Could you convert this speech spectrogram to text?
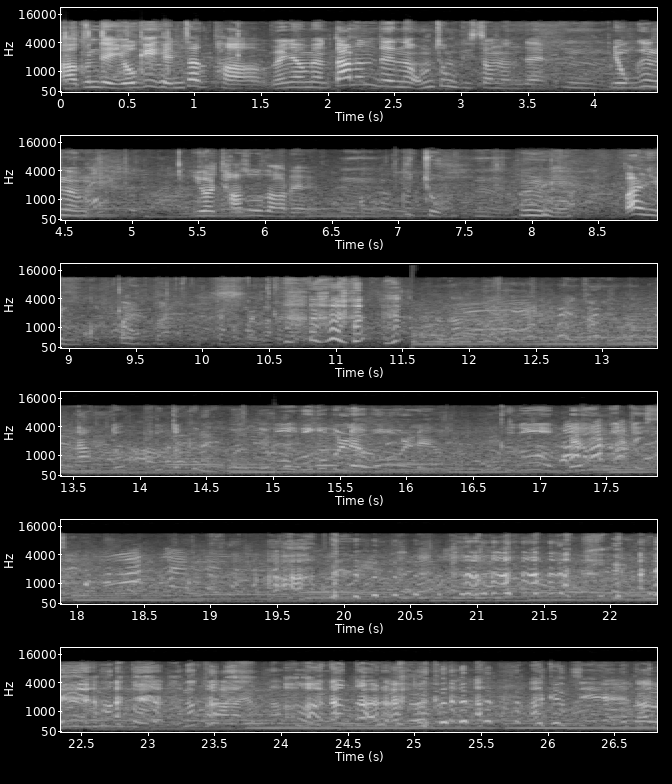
아 근데 여기 괜찮다. 왜냐면 다른 데는 엄청 비쌌는데 음, 여기는 15알에 음, 그쵸? 음. 응. 빨리 먹어, 빨리 빨리. 나 또 어떻게 먹어야 돼? 어, 먹어볼래요, 먹어볼래요. 그거 매운 것도 있어요. 나도 알아요. 나도. 아, 나도 알아요. 아, 그치. 나도.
